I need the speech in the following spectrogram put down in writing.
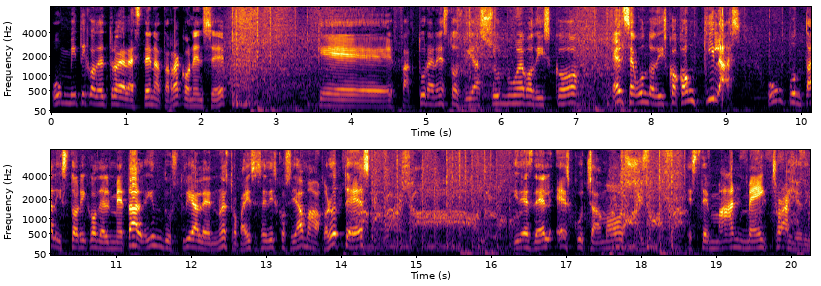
un mítico dentro de la escena tarraconense que factura en estos días su nuevo disco, el segundo disco con Kilas, un puntal histórico del metal industrial en nuestro país. Ese disco se llama Grotesque y desde él escuchamos este Man-Made Tragedy.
